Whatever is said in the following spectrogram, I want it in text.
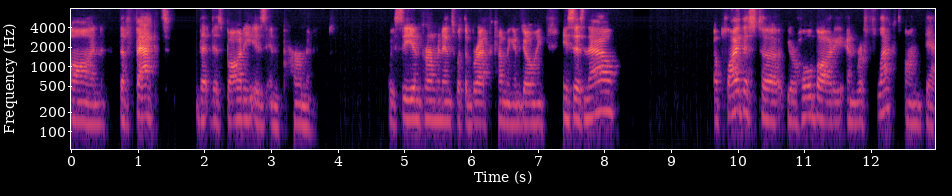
on the fact that this body is impermanent. We see impermanence with the breath coming and going. He says, now apply this to your whole body and reflect on death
